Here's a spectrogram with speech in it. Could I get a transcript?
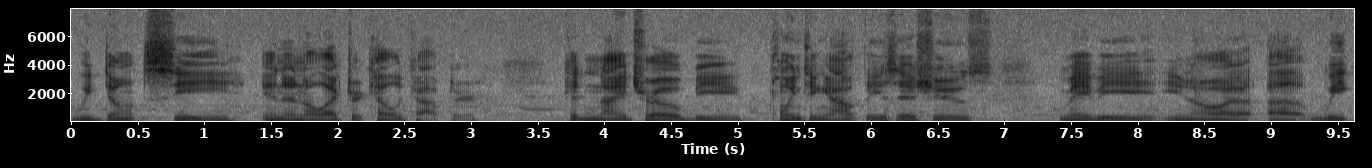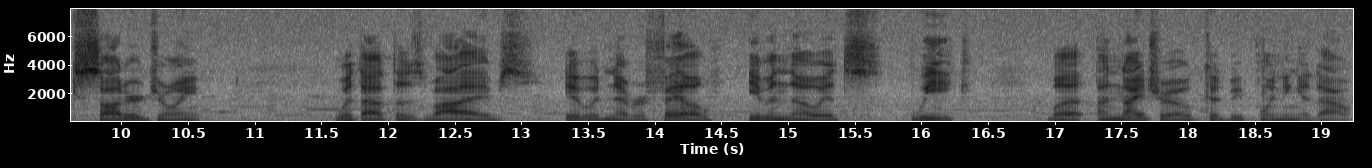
we don't see in an electric helicopter. Could nitro be pointing out these issues? Maybe, you know, a, a weak solder joint without those vibes, it would never fail, even though it's weak. But a nitro could be pointing it out.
